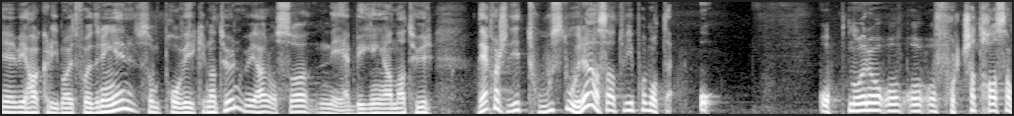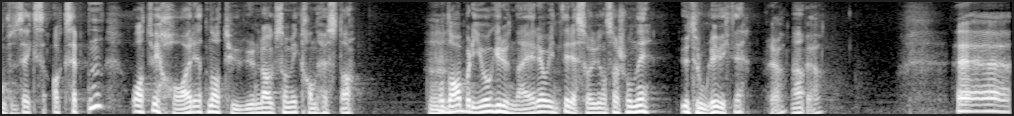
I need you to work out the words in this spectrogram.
Eh, Vi har klimautfordringer som påvirker naturen. Vi har også nedbygging av natur. Det er kanskje de to store. altså At vi på en måte oppnår å, å, å, fortsatt ha samfunnsaksepten, og at vi har et naturgrunnlag som vi kan høste av. Og da blir jo grunneiere og interesseorganisasjoner utrolig viktig. Ja, Ja. ja. Eh,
